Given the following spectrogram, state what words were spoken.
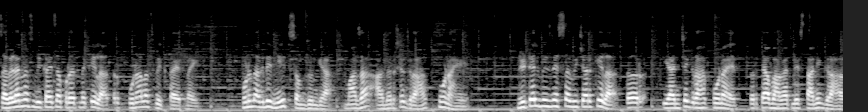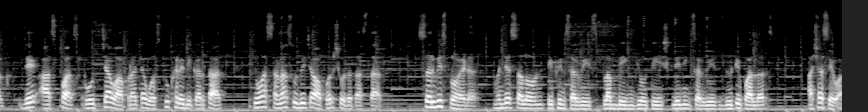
सगळ्यांनाच विकायचा प्रयत्न केला तर कुणालाच विकता येत नाही. म्हणून अगदी नीट समजून घ्या माझा आदर्श ग्राहक कोण आहे? रिटेल बिझनेसचा विचार केला तर यांचे ग्राहक कोण आहेत? तर त्या भागातले स्थानिक ग्राहक जे आसपास रोजच्या वापराच्या वस्तू खरेदी करतात किंवा सणासुदीच्या ऑफर शोधत असतात. सर्व्हिस प्रोव्हायडर म्हणजे सलोन टिफिन सर्व्हिस प्लंबिंग ज्योतिष क्लिनिंग सर्व्हिस ब्युटी पार्लर्स अशा सेवा.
